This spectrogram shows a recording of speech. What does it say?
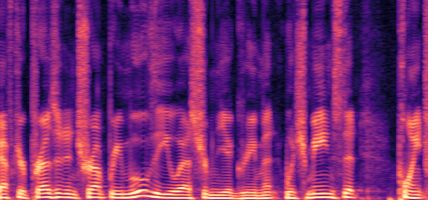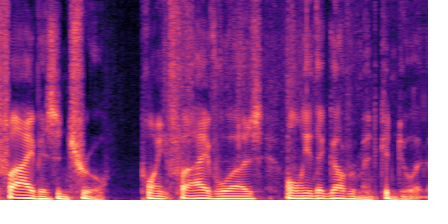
after President Trump removed the U.S. from the agreement, which means that 0.5 isn't true. 0.5 was only the government can do it.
